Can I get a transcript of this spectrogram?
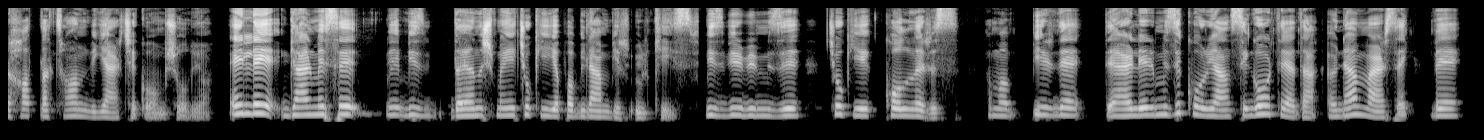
rahatlatan bir gerçek olmuş oluyor. Elle gelmesi ve biz dayanışmayı çok iyi yapabilen bir ülkeyiz. Biz birbirimizi çok iyi kollarız. Ama bir de değerlerimizi koruyan sigortaya da önem versek ve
